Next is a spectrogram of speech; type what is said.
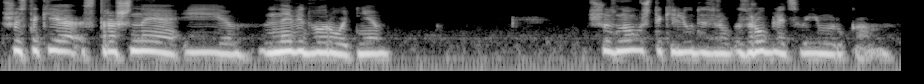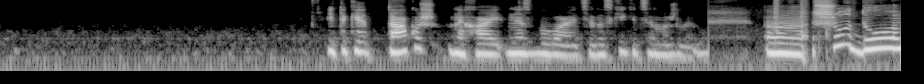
Щось таке страшне і невідворотнє що знову ж таки люди зроблять своїми руками. І таке також нехай не збувається, наскільки це можливо. Е, Щодо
